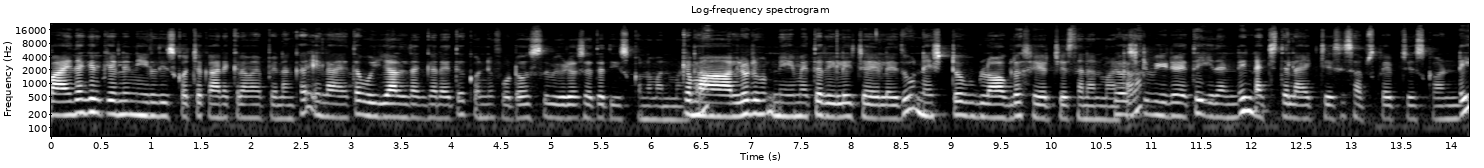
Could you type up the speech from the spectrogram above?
బావి దగ్గరికి వెళ్ళి నీళ్ళు తీసుకొచ్చే కార్యక్రమం అయిపోయినాక ఇలా అయితే ఉయ్యాల దగ్గర అయితే కొన్ని ఫొటోస్ వీడియోస్ అయితే తీసుకున్నాం అనమాట ఇక మా అల్లుడు నేమ్ అయితే రిలీజ్ చేయలేదు. నెక్స్ట్ బ్లాగ్లో షేర్ చేస్తాను అనమాట నెక్స్ట్ వీడియో అయితే ఇదండి. నచ్చితే లైక్ చేసి సబ్స్క్రైబ్ చేసుకోండి.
